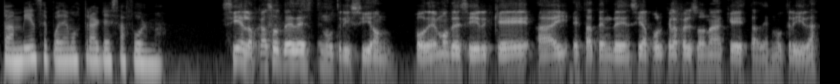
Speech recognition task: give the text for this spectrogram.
también se puede mostrar de esa forma. Sí, en los casos de desnutrición, podemos decir que hay esta tendencia porque la persona que está desnutrida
